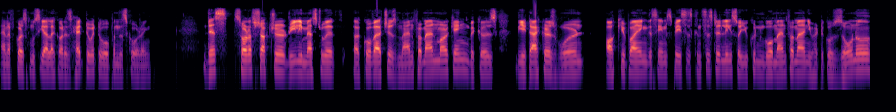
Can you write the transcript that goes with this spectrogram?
and of course, Musiala got his head to it to open the scoring. This sort of structure really messed with uh, Kovac's man for man marking because the attackers weren't occupying the same spaces consistently, so you couldn't go man for man. You had to go zonal,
